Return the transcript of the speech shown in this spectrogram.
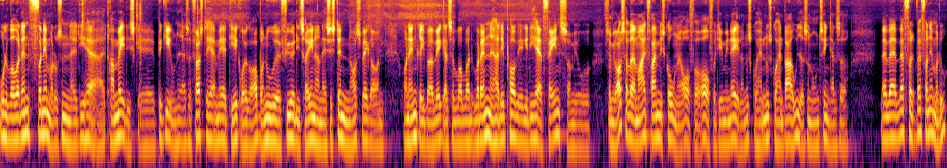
Ole, hvordan fornemmer du sådan øh, de her øh, dramatiske øh, begivenheder? Altså først det her med, at de ikke rykker op, og nu fyrer de træneren, assistenten også væk, og en, og en angriber er væk. Altså hvor- hvor- hvordan har det påvirket de her fans, som jo, som jo også har været meget fremme i skoene over for, over for Geminal, og nu skulle, han, nu skulle han bare ud og sådan nogle ting. Altså, hvad, hvad, hvad, for, hvad fornemmer du?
